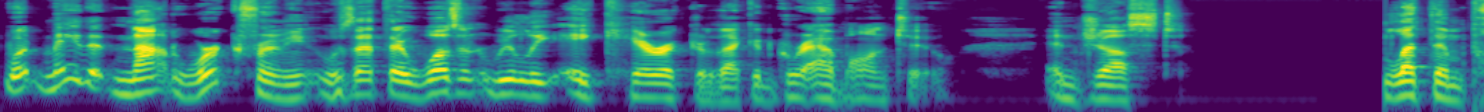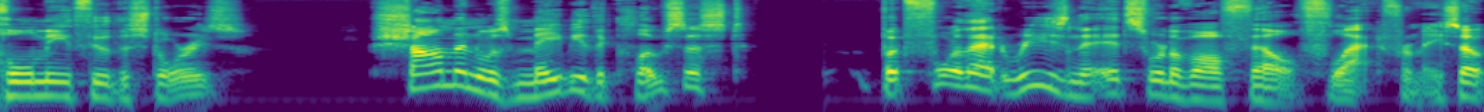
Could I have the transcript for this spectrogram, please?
what made it not work for me was that there wasn't really a character that I could grab onto and just let them pull me through the stories. Shaman was maybe the closest, but for that reason, it sort of all fell flat for me. So,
